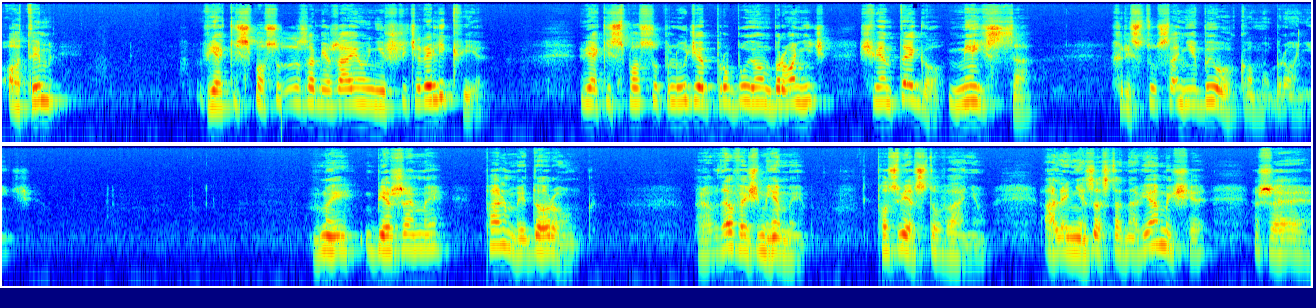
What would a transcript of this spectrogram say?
o tym, w jaki sposób zamierzają niszczyć relikwie, w jaki sposób ludzie próbują bronić świętego miejsca. Chrystusa nie było komu bronić my bierzemy palmy do rąk, prawda? Weźmiemy po zwiastowaniu, ale nie zastanawiamy się, że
